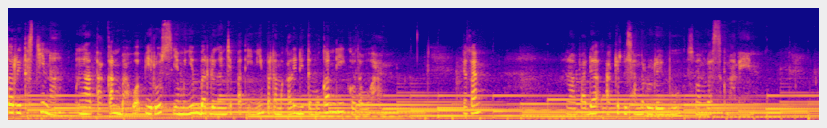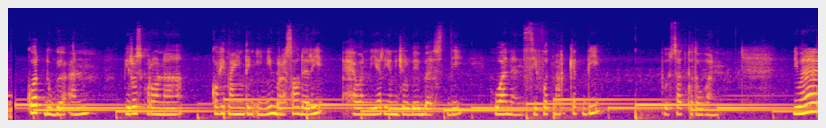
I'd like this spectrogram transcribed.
Otoritas Cina mengatakan bahwa virus yang menyebar dengan cepat ini pertama kali ditemukan di kota Wuhan. Ya kan? Nah, pada akhir Desember 2019 kemarin. Kuat dugaan virus corona COVID-19 ini berasal dari hewan liar yang dijual bebas di Huanan Seafood Market di pusat kota Wuhan. Di mana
